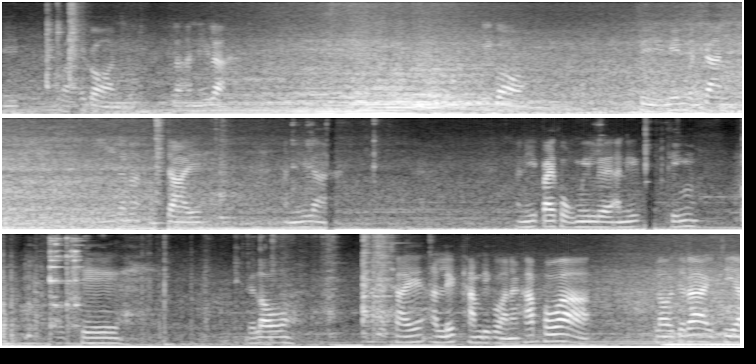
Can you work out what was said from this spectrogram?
นี่วางไว้ก่อน แล้วอันนี้ล่ะนี่ก็สี่มิลเหมือนกัน อันนี้ก็น่าสน ใจ อันนี้ล่ะ อันนี้ไปหกมิลเลย อันนี้ทิ้ง โอเค เดี๋ยวเราจะใช้อันเล็กทำดีกว่านะครับ เพราะว่าเราจะได้เจีย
